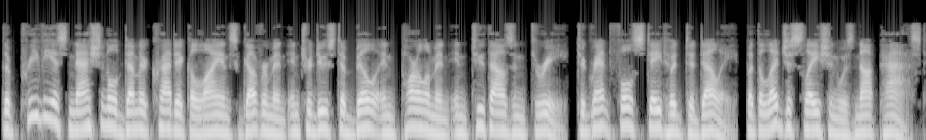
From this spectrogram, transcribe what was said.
The previous National Democratic Alliance government introduced a bill in Parliament in 2003, to grant full statehood to Delhi, but the legislation was not passed.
